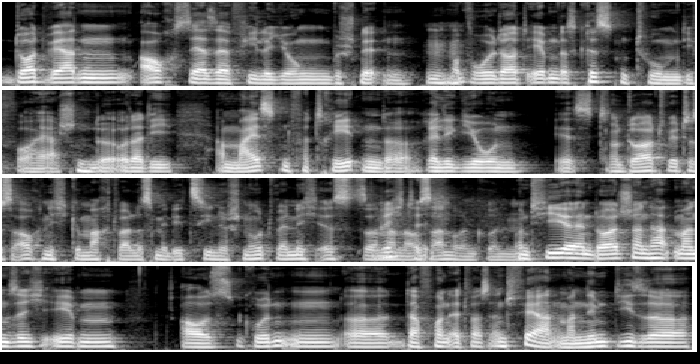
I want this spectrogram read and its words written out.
dort werden auch sehr, sehr viele Jungen beschnitten, mhm. obwohl dort eben das Christentum die vorherrschende oder die am meisten vertretende Religion ist. Und dort wird es auch nicht gemacht, weil es medizinisch notwendig ist, sondern Richtig. aus anderen Gründen. Und hier in Deutschland hat man sich eben aus Gründen äh, davon etwas entfernt. Man nimmt diese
